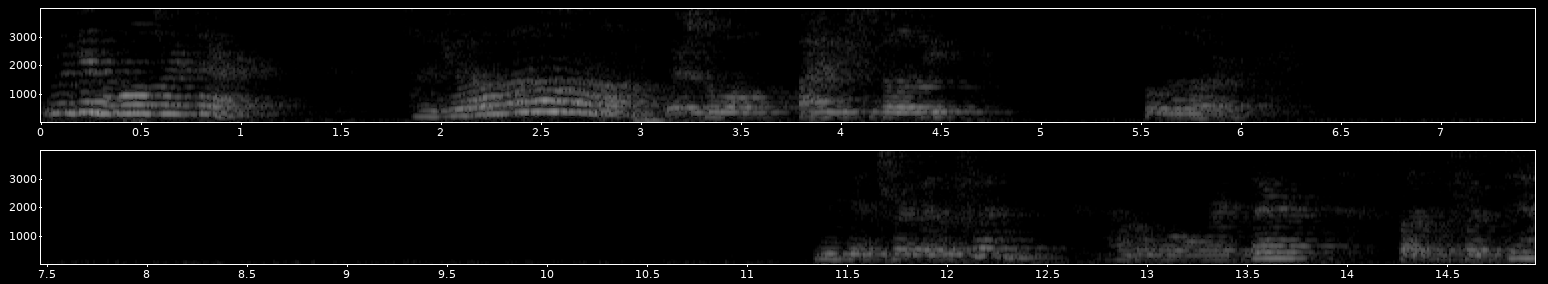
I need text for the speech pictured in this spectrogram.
And again, the wall's right there. So go up, there's the wall. Find your stability, slowly lower. And again, try the other foot. Have the wall right there. Slide the foot down.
